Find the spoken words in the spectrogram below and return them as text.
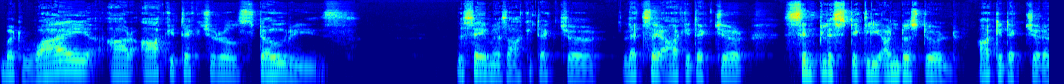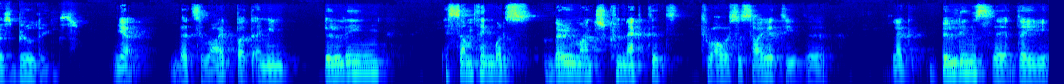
But why are architectural stories the same as architecture? Let's say architecture, simplistically understood architecture as buildings. Yeah, that's right. But I mean, building is something what is very much connected to our society. The like buildings, they, they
